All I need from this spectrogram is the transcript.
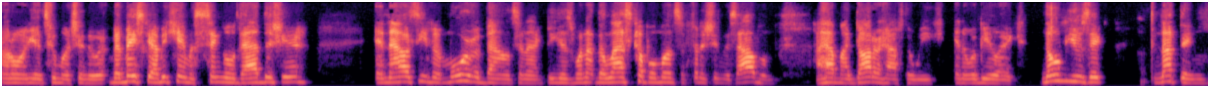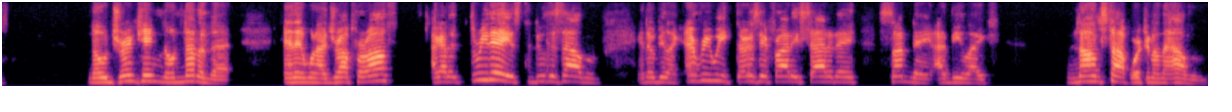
I don't want to get too much into it, but basically I became a single dad this year. And now it's even more of a balancing act because when I, the last couple months of finishing this album, I have my daughter half the week and it would be like no music, nothing, no drinking, no none of that. And then when I drop her off, I got three days to do this album. And it'll be like every week, Thursday, Friday, Saturday, Sunday, I'd be like nonstop working on the album,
